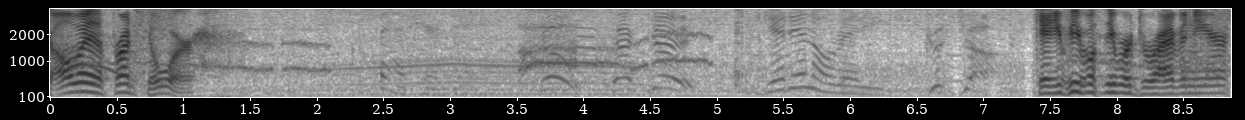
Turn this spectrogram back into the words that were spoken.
You all the way to the front door. Bad hair Go, taxi! day. Get in already. Good job. Can you people see we're driving here?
